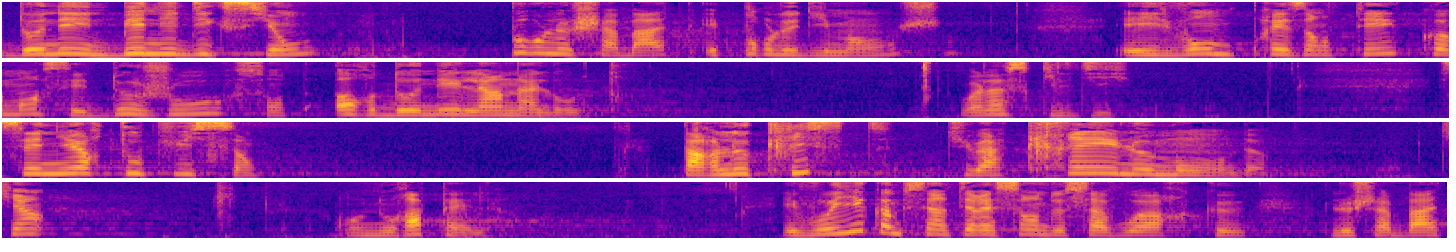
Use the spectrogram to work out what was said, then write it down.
donner une bénédiction pour le Shabbat et pour le dimanche, et ils vont me présenter comment ces deux jours sont ordonnés l'un à l'autre. Voilà ce qu'il dit. Seigneur Tout-Puissant, par le Christ, tu as créé le monde. Tiens, on nous rappelle. Et vous voyez comme c'est intéressant de savoir que le Shabbat,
